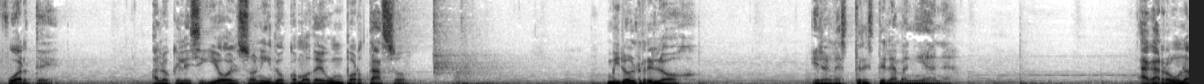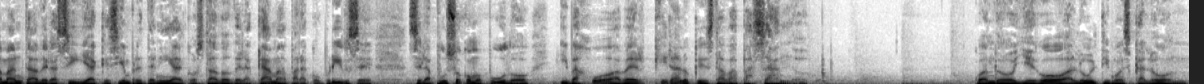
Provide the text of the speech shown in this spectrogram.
fuerte, a lo que le siguió el sonido como de un portazo. Miró el reloj. Eran las 3 de la mañana. Agarró una manta de la silla que siempre tenía al costado de la cama para cubrirse, se la puso como pudo y bajó a ver qué era lo que estaba pasando. Cuando llegó al último escalón,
